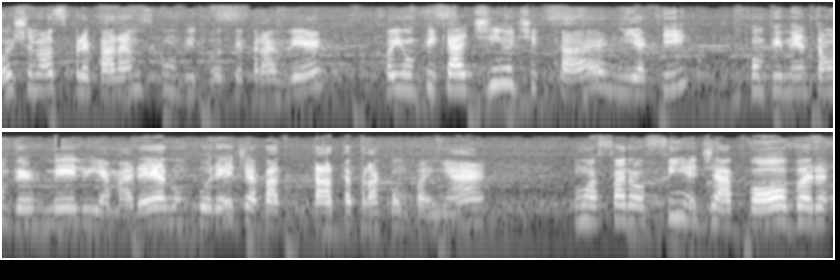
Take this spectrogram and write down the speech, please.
Hoje nós preparamos, convido você para ver, foi um picadinho de carne aqui, com pimentão vermelho e amarelo, um purê de batata para acompanhar, uma farofinha de abóbora,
